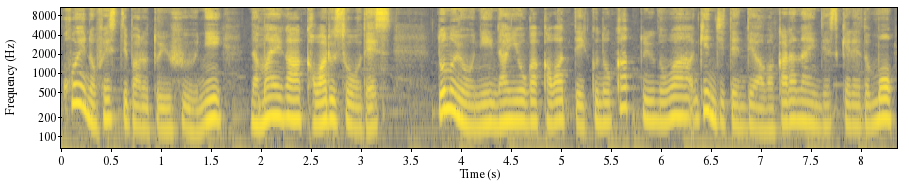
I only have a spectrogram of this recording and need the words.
声のフェスティバルというふうに名前が変わるそうです。どのように内容が変わっていくのかというのは現時点ではわからないんですけれども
